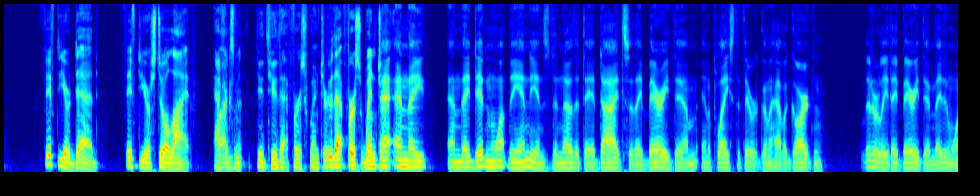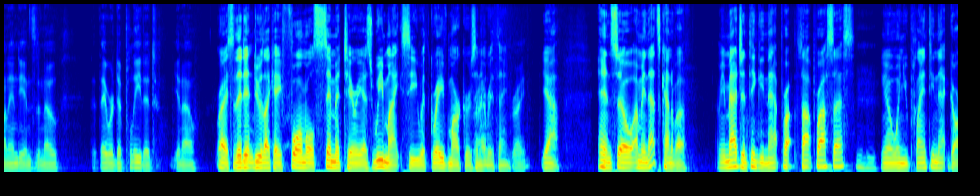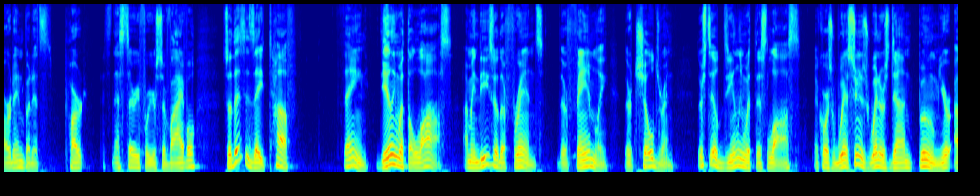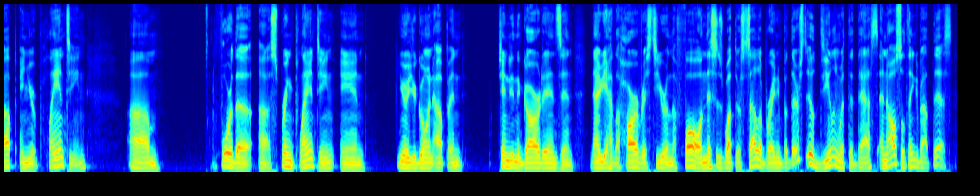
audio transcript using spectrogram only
50 are dead. 50 are still alive. After, Approximate through, through that first winter. through that first winter. A- And they and they didn't want the Indians to know that they had died, so they buried them in a place that they were going to have a garden. Literally, they buried them. They didn't want Indians to know that they were depleted. You know, Right. So they didn't do like a formal cemetery as we might see with grave markers and everything. right? Yeah. And so, I mean, that's kind of a, I mean, imagine thinking that pro- thought process, you know, when you're planting that garden, but it's part, it's necessary for your survival. So this is a tough thing dealing with the loss. I mean, these are their friends, their family, their children. They're still dealing with this loss. Of course, when, as soon as winter's done, boom, you're up and you're planting um, for the uh, spring planting, and you know you're going up and tending the gardens, and now you have the harvest here in the fall, and this is what they're celebrating. But they're still dealing with the deaths, and also think about this:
